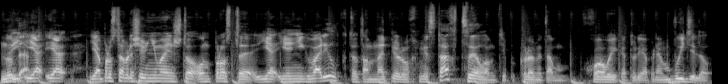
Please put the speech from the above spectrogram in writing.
Ну да. Я, я, я просто обращаю внимание, что он просто... Я, я не говорил, кто там на первых местах в целом, типа, кроме там Huawei, который я прям выделил,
